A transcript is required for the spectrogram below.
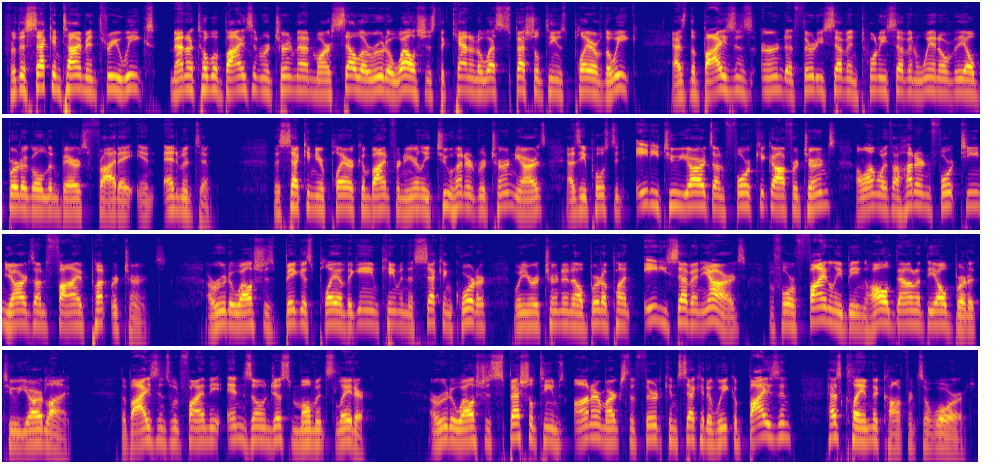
For the second time in three weeks, Manitoba Bison return man Marcel Arruda Welsh is the Canada West Special Teams Player of the Week as the Bisons earned a 37 27 win over the Alberta Golden Bears Friday in Edmonton. The second year player combined for nearly 200 return yards as he posted 82 yards on four kickoff returns, along with 114 yards on five punt returns. Arruda Welsh's biggest play of the game came in the second quarter when he returned an Alberta punt 87 yards before finally being hauled down at the Alberta two yard line. The Bisons would find the end zone just moments later. Arruda Welsh's special teams honor marks the third consecutive week a Bison has claimed the conference award.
